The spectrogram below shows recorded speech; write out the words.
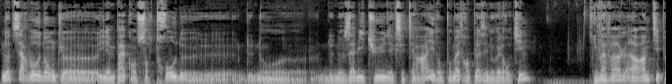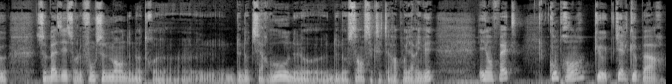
notre cerveau, donc, euh, il n'aime pas qu'on sorte trop de, nos, de nos habitudes, etc. Et donc, pour mettre en place des nouvelles routines, il va falloir un petit peu se baser sur le fonctionnement de notre, notre cerveau, nos, de nos sens, etc. pour y arriver. Et en fait, comprendre que quelque part,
